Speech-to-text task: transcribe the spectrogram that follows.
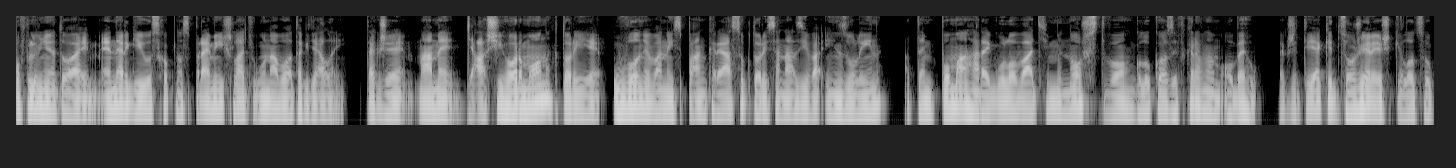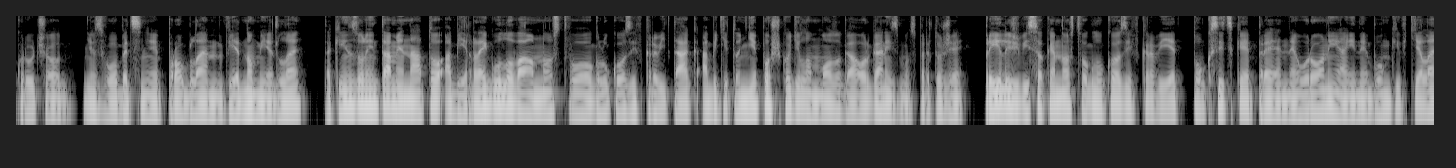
Ovplyvňuje to aj energiu, schopnosť premýšľať, únavu a tak ďalej. Takže máme ďalší hormón, ktorý je uvoľňovaný z pankreasu, ktorý sa nazýva inzulín a ten pomáha regulovať množstvo glukózy v krvnom obehu. Takže ty, keď zožerieš kilo cukru, čo dnes vôbec nie je problém v jednom jedle, tak inzulín tam je na to, aby reguloval množstvo glukózy v krvi tak, aby ti to nepoškodilo mozog a organizmus, pretože príliš vysoké množstvo glukózy v krvi je toxické pre neuróny a iné bunky v tele.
